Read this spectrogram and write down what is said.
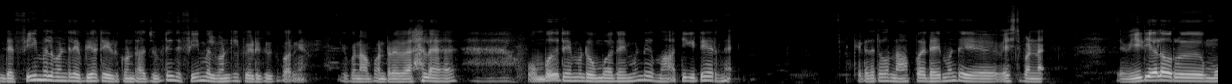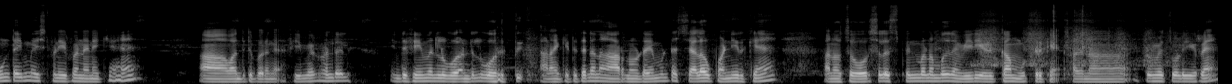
இந்த ஃபீமேல் பண்டில் எப்படியாட்டும் எடுக்கணும்டா சொல்லிட்டு இந்த ஃபீமேல் பண்டில் இப்போ எடுக்க பாருங்கள் இப்போ நான் பண்ணுற வேலை ஒம்பது டைமண்ட் ஒம்பது டைமண்டு மாற்றிக்கிட்டே இருந்தேன். கிட்டத்தட்ட ஒரு நாற்பது டைமண்டு வேஸ்ட் பண்ணேன். இந்த வீடியோவில் ஒரு மூணு டைம் வேஸ்ட் பண்ணியிருப்பேன்னு நினைக்கிறேன். வந்துட்டு பாருங்கள் ஃபீமேல் பண்டில் இந்த ஃபீமேல் பண்டில் ஒருத்து. ஆனால் கிட்டத்தட்ட நான் அறநூறு டைமண்ட்டை செலவு பண்ணியிருக்கேன் ஆனால் ஸோ ஒரு சில ஸ்பின் பண்ணும்போது நான் வீடியோ எடுக்காமல் விட்டுருக்கேன். அதை நான் எப்பவுமே சொல்லிடுறேன்.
